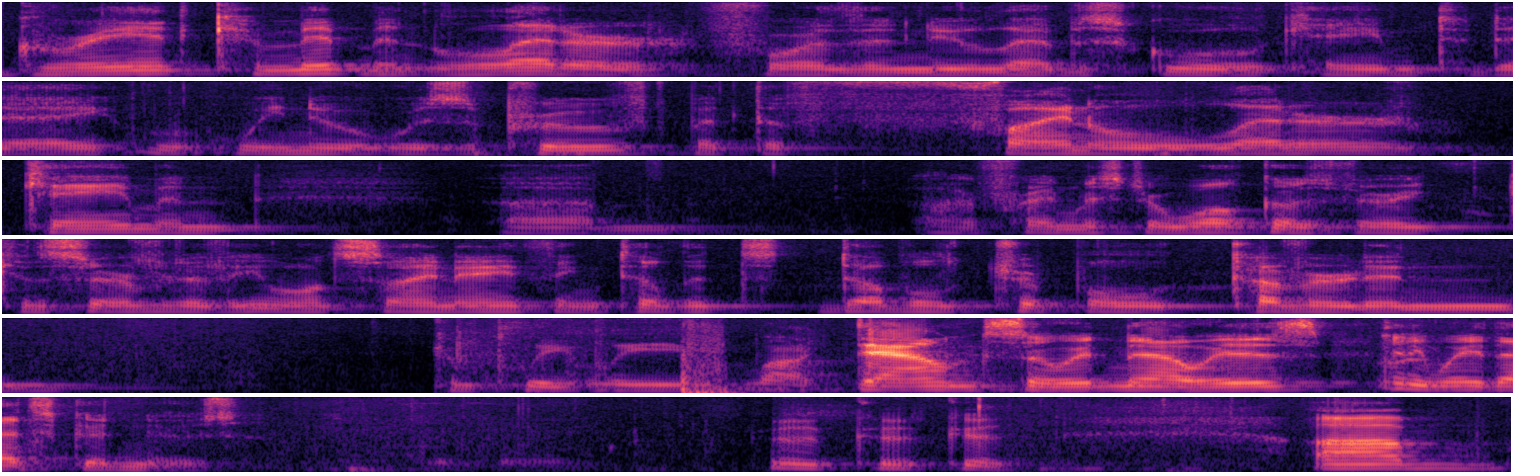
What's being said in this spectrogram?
grant commitment letter for the new Leb School came today. We knew it was approved, but the final letter came, and um, our friend Mr. Walco is very conservative. He won't sign anything till it's double, triple covered and completely locked down, so it now is. Anyway, that's good news. Good, good, good. Um,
